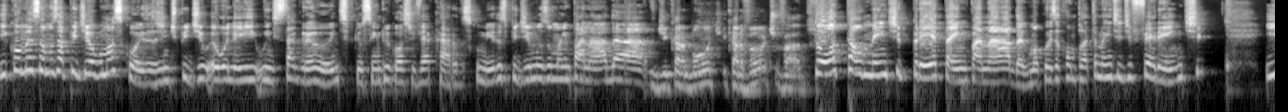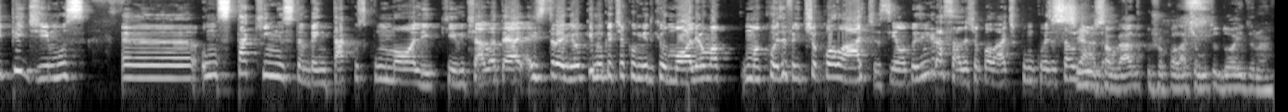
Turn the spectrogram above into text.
E começamos a pedir algumas coisas. A gente pediu, eu olhei o Instagram antes, porque eu sempre gosto de ver a cara das comidas. Pedimos uma empanada De carvão, de carvão ativado. totalmente preta, empanada, uma coisa completamente diferente. E pedimos uh, uns taquinhos também, tacos com mole, que o Thiago até estranhou que nunca tinha comido, que o mole é uma, uma coisa feita de chocolate, assim, é uma coisa engraçada, chocolate com coisa salgada. Sim, o salgado com chocolate é muito doido, né?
